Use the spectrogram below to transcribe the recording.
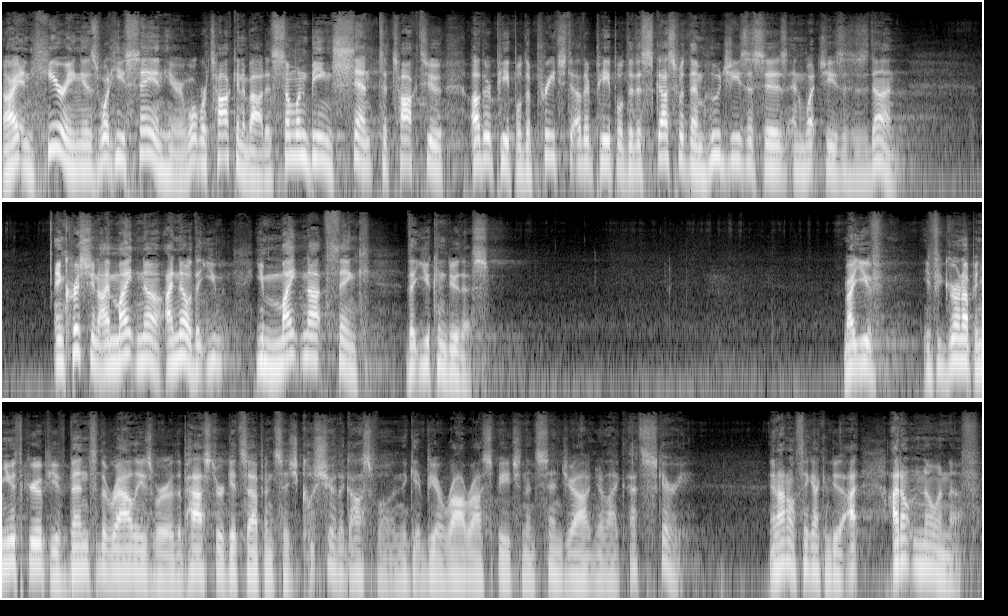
All right, and hearing is what he's saying here. What we're talking about is someone being sent to talk to other people, to preach to other people, to discuss with them who Jesus is and what Jesus has done. And Christian, I might know, I know that you, you might not think that you can do this. Right? You've, if you've grown up in youth group, you've been to the rallies where the pastor gets up and says, Go share the gospel, and they give you a rah rah speech and then send you out, and you're like, That's scary. And I don't think I can do that. I, I don't know enough.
